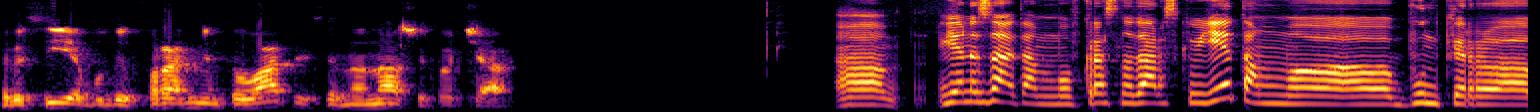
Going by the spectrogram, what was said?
Росія буде фрагментуватися на наших очах. Е, я не знаю, там в Краснодарську є там е, бункер е,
